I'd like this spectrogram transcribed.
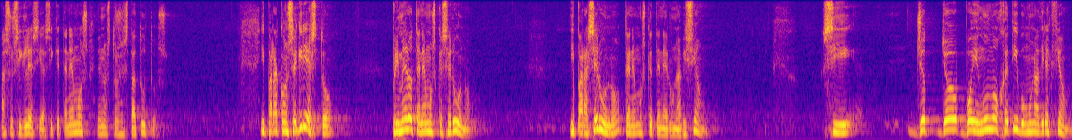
a sus iglesias y que tenemos en nuestros estatutos. Y para conseguir esto, primero tenemos que ser uno. Y para ser uno tenemos que tener una visión. Si yo, voy en un objetivo, en una dirección,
